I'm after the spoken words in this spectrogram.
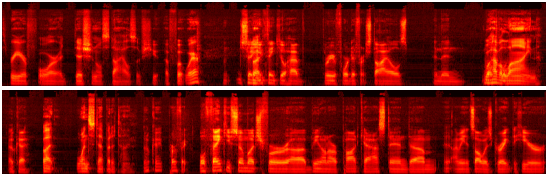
three or four additional styles of shoe of footwear. So But- you think you'll have three or four different styles, and then We'll have a line, Okay. but one step at a time. Okay, perfect. Well, thank you so much for uh, being on our podcast, and um, I mean, it's always great to hear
